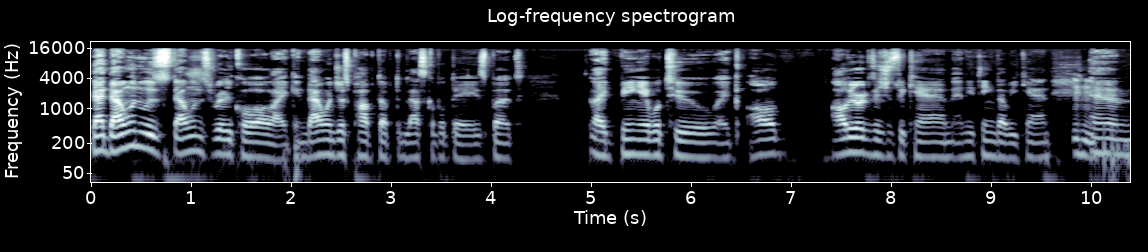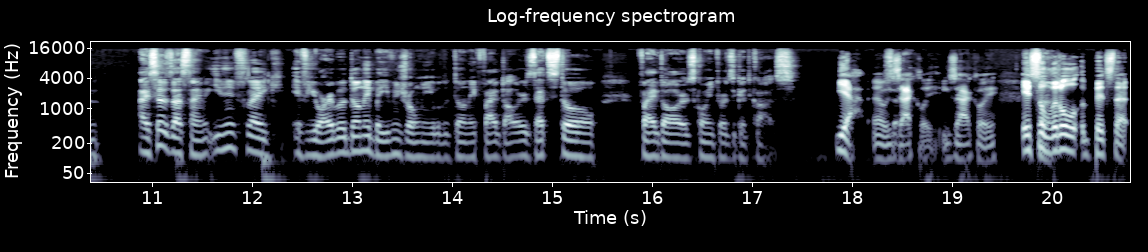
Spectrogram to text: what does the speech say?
That that one was that one's really cool. Like, and that one just popped up the last couple days. But like being able to like all all the organizations we can, anything that we can, Mhm. and I said this last time. Even if like if you are able to donate, but even if you're only able to donate five dollars, that's still five dollars going towards a good cause. Yeah, no, So- exactly, exactly. It's So- the little bits that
